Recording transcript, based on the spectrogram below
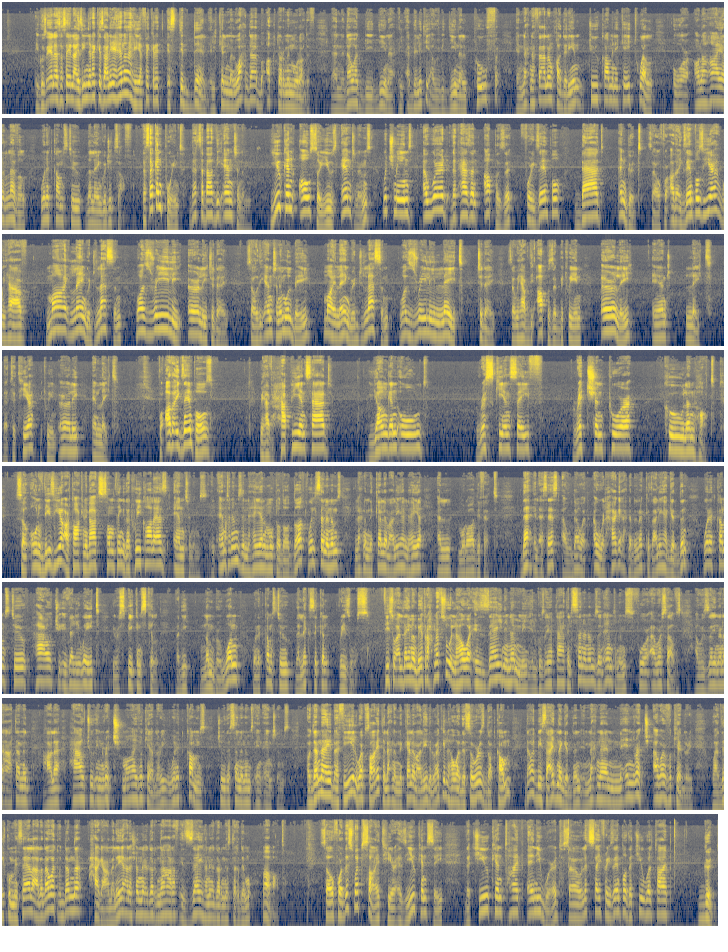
الجزئية الأساسية اللي عايزين نركز عليها هنا هي فكرة استبدال الكلمة الواحدة بأكتر من مرادف لأن دوت بيدينا الابيليتي أو بيدينا البروف إن إحنا فعلا قادرين to communicate well or on a higher level when it comes to the language itself. The second point, that's about the antonym. You can also use antonyms, which means a word that has an opposite, for example, bad and good. So for other examples here, we have my language lesson was really early today. So the antonym will be my language lesson was really late today. So we have the opposite between early and late. That's it here, between early and late. For other examples, we have happy and sad, young and old, risky and safe, rich and poor, cool and hot. So all of these here are talking about something that we call as antonyms. الانتونيمز اللي هي المتضادات والسينونيمز اللي احنا بنتكلم عليها اللي هي المرادفات. ده الاساس او دوت اول حاجه احنا بنركز عليها جدا when it comes to how to evaluate your speaking skill. فدي number one when it comes to the lexical resource. في سؤال دايما بيطرح نفسه اللي هو إزاي ننمي الجزئية بتاعة السينونيمز and antonyms for ourselves أو إزاي إن أنا أعتمد على how to enrich my vocabulary when it comes to the synonyms and antonyms. قدامنا هيبقى فيه الويب سايت اللي إحنا بنتكلم عليه دلوقتي اللي هو thesaurus.com دوت بيساعدنا جدا إن إحنا enrich our vocabulary. وهديلكم مثال على دوت. قدامنا حاجة عملية علشان نقدر نعرف إزاي هنقدر نستخدمه مع بعض. So for this website here, as you can see, that you can type any word. So let's say, for example, that you will type good.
